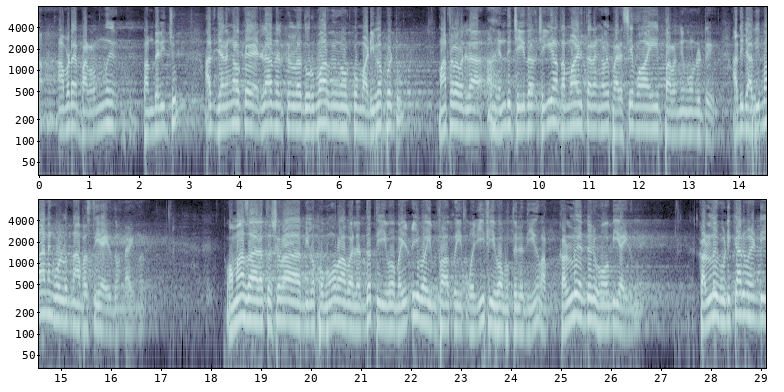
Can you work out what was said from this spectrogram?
അവിടെ പടർന്ന് പന്തലിച്ചു. അത് ജനങ്ങളൊക്കെ എല്ലാ നിലക്കുള്ള ദുർമാർഗങ്ങൾക്കും അടിമപ്പെട്ടു. മാത്രമല്ല എന്ത് ചെയ്ത ചെയ്യണ തമ്മാടിത്തരങ്ങൾ പരസ്യമായി പറഞ്ഞു കൊണ്ടിട്ട് അതിന്റെ അഭിമാനം കൊള്ളുന്ന അവസ്ഥയായിരുന്നു ഉണ്ടായിരുന്നത്. ബൈഇ വ ഇൻഫാഖി ത്വലീഫി വ മുത്തലദി എന്ന് പറഞ്ഞു. കള്ള് എന്റെ ഒരു ഹോബിയായിരുന്നു. കള്ള് കുടിക്കാൻ വേണ്ടി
